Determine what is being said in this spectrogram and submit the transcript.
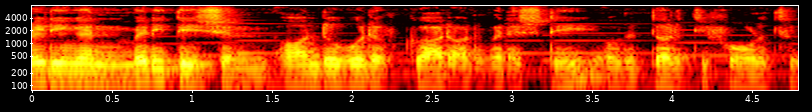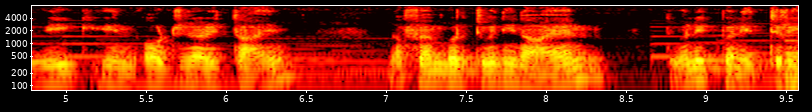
Reading and meditation on the Word of God on Wednesday of the 34th week in Ordinary Time, November 29, 2023.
